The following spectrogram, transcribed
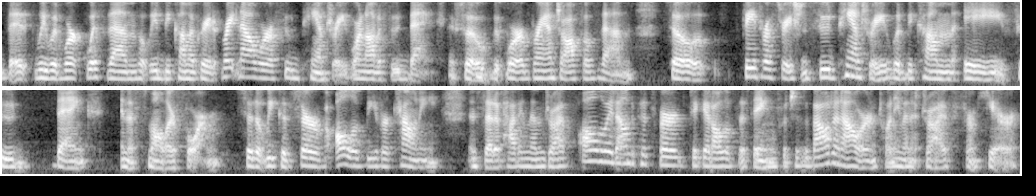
that we would work with them, but we'd become a greater. Right now, we're a food pantry. We're not a food bank. So we're a branch off of them. So Faith Restoration's food pantry would become a food bank in a smaller form so that we could serve all of Beaver County instead of having them drive all the way down to Pittsburgh to get all of the things, which is about an hour and 20 minute drive from here.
